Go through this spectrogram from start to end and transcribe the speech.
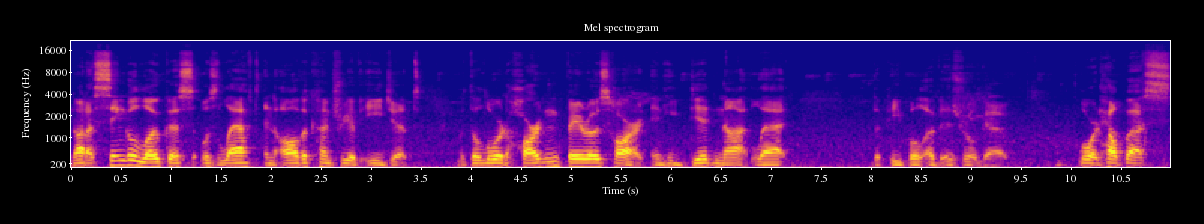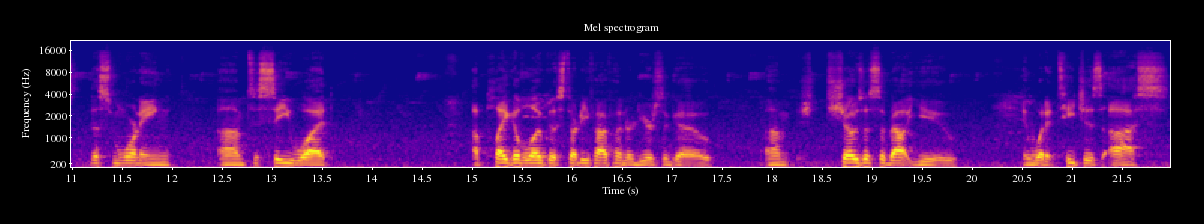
Not a single locust was left in all the country of Egypt. But the Lord hardened Pharaoh's heart, and he did not let the people of Israel go. Lord, help us this morning um, to see what a plague of locusts 3,500 years ago um, shows us about you and what it teaches us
